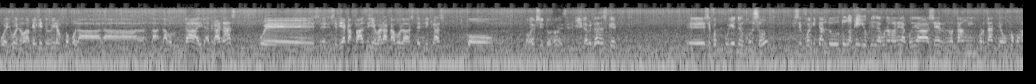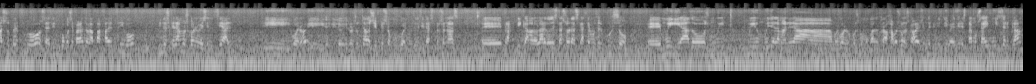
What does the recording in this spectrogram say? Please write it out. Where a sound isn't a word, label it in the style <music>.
pues bueno, aquel que tuviera un poco la, voluntad y las ganas, pues eh, sería capaz de llevar a cabo las técnicas con, con éxito, ¿no? y la verdad es que se fue puliendo el curso y se fue quitando todo aquello que de alguna manera podía ser no tan importante o un poco más superfluo, o sea, un poco separando la paja del trigo y nos quedamos con lo esencial. Y bueno, y, los resultados siempre son muy buenos, es decir, las personas eh, practican a lo largo de estas horas que hacemos el curso eh, muy guiados, muy, muy, muy de la manera, pues bueno, pues como cuando trabajamos con los caballos en definitiva, es decir, estamos ahí muy cerca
